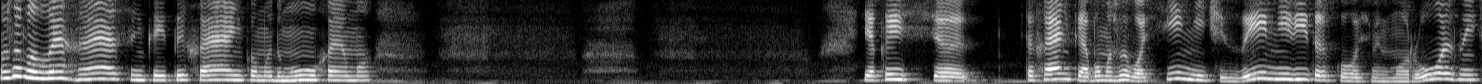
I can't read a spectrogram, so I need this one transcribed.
Можливо, легесенький, тихенько ми дмухаємо. Якийсь е, тихенький або, можливо, осінній чи зимній вітер, в когось він морозний.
